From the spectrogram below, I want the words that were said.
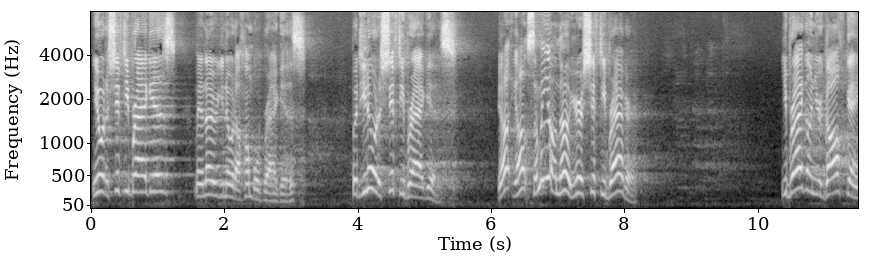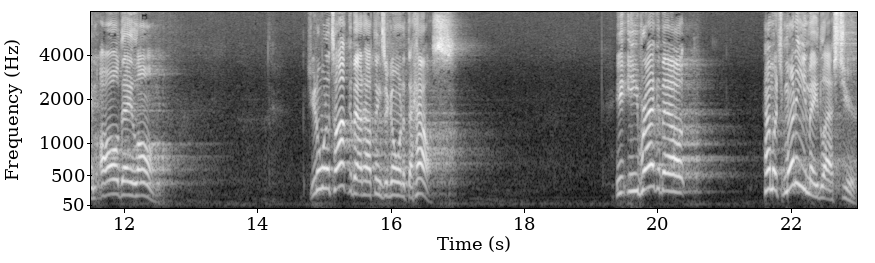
You know what a shifty brag is? I mean, I know you know what a humble brag is, but do you know what a shifty brag is? Y'all, y'all, some of y'all know you're a shifty bragger. You brag on your golf game all day long. But you don't want to talk about how things are going at the house. You, you brag about how much money you made last year.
